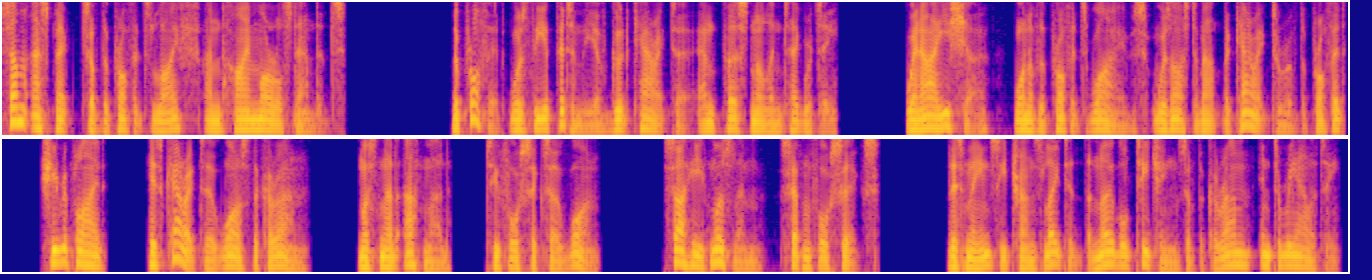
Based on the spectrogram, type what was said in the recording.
Some aspects of the Prophet's life and high moral standards. The Prophet was the epitome of good character and personal integrity. When Aisha, one of the Prophet's wives, was asked about the character of the Prophet, she replied, His character was the Quran. Musnad Ahmad 24601. Sahih Muslim 746. This means he translated the noble teachings of the Quran into reality.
